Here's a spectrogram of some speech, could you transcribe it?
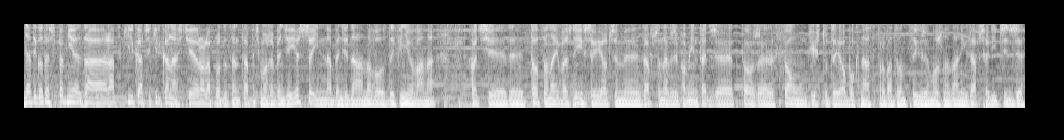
Dlatego też pewnie za lat kilka czy kilkanaście rola producenta być może będzie jeszcze inna, będzie na nowo zdefiniowana. Choć e, to, co najważniejsze i o czym e, zawsze należy pamiętać, że to, że są gdzieś tutaj obok nas prowadzących, że można na nich zawsze liczyć, że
